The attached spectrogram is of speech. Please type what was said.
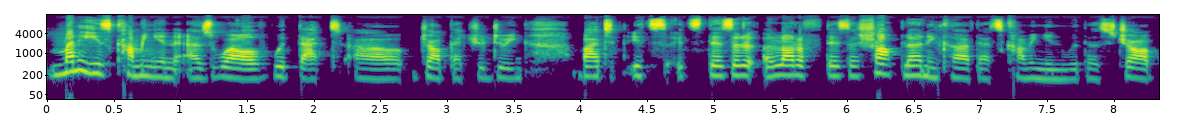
money is coming in as well with that uh, job that you're doing, but it's it's there's a, a, lot of there's a sharp learning curve that's coming in with this job.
